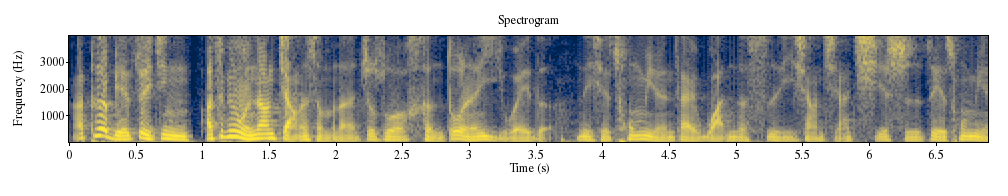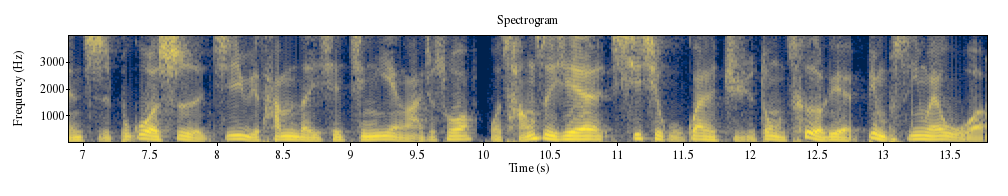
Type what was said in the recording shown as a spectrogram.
啊。特别最近啊，这篇文章讲的什么呢？就说很多人以为的那些聪明人在玩的四 D 象棋啊，其实这些聪明人只不过是基于他们的一些经验啊，就说我尝试一些稀奇古怪的举动策策略，并不是因为我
